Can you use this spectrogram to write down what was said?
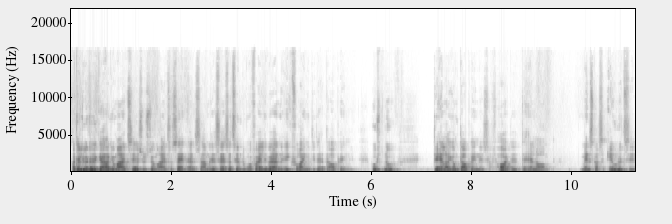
Og det lyttede Gerhard jo meget til, jeg synes, det var meget interessant alt sammen. Jeg sagde så til ham, du må for alt i verden ikke forringe de der dagpenge. Husk nu, det handler ikke om dagpengenes højde, det handler om menneskers evne til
